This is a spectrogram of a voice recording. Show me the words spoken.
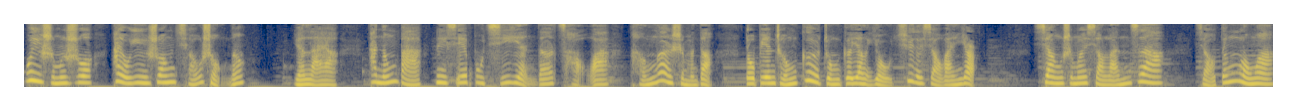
为什么说她有一双巧手呢？原来啊，她能把那些不起眼的草啊。藤啊什么的，都编成各种各样有趣的小玩意儿，像什么小篮子啊、小灯笼啊，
